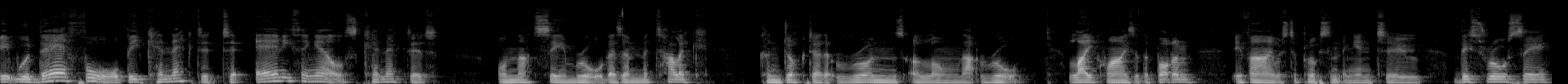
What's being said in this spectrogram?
it would therefore be connected to anything else connected on that same row. There's a metallic conductor that runs along that row. Likewise at the bottom, if I was to plug something into this row, say,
